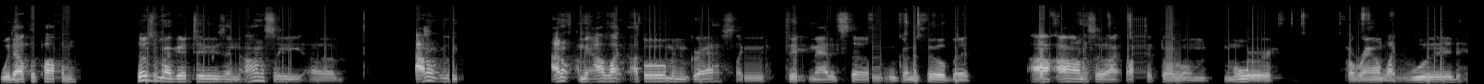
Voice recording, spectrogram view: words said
without the popping. Those are my go tos, and honestly, uh, I don't really I don't. I mean, I like I throw them in grass, like thick matted stuff in Guntersville, but I, I honestly like, like to throw them more around like wood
